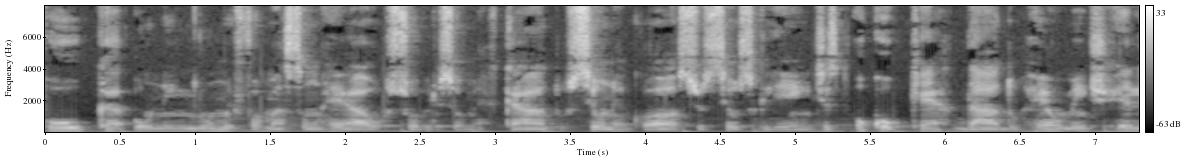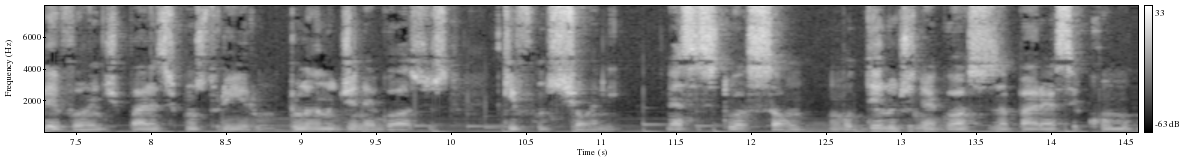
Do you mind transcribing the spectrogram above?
pouca ou nenhuma informação real sobre o seu mercado, seu negócio, seus clientes ou qualquer dado realmente relevante para se construir um plano de negócios que funcione. Nessa situação, o modelo de negócios aparece como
